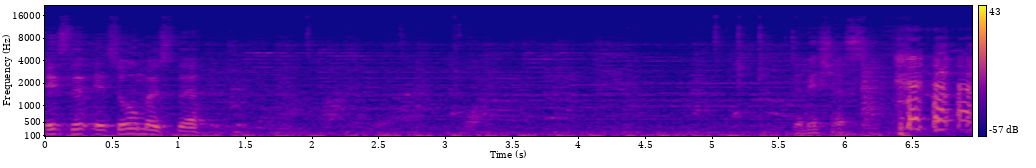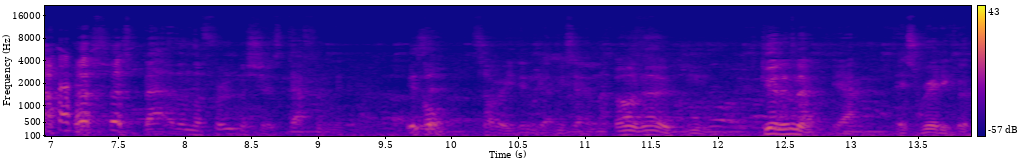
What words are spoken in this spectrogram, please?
It's the, it's almost the, Delicious. it's better than the Frubishes, definitely. Is oh, it? Sorry, you didn't get me saying that. oh no. Good, isn't it? Yeah, it's really good.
